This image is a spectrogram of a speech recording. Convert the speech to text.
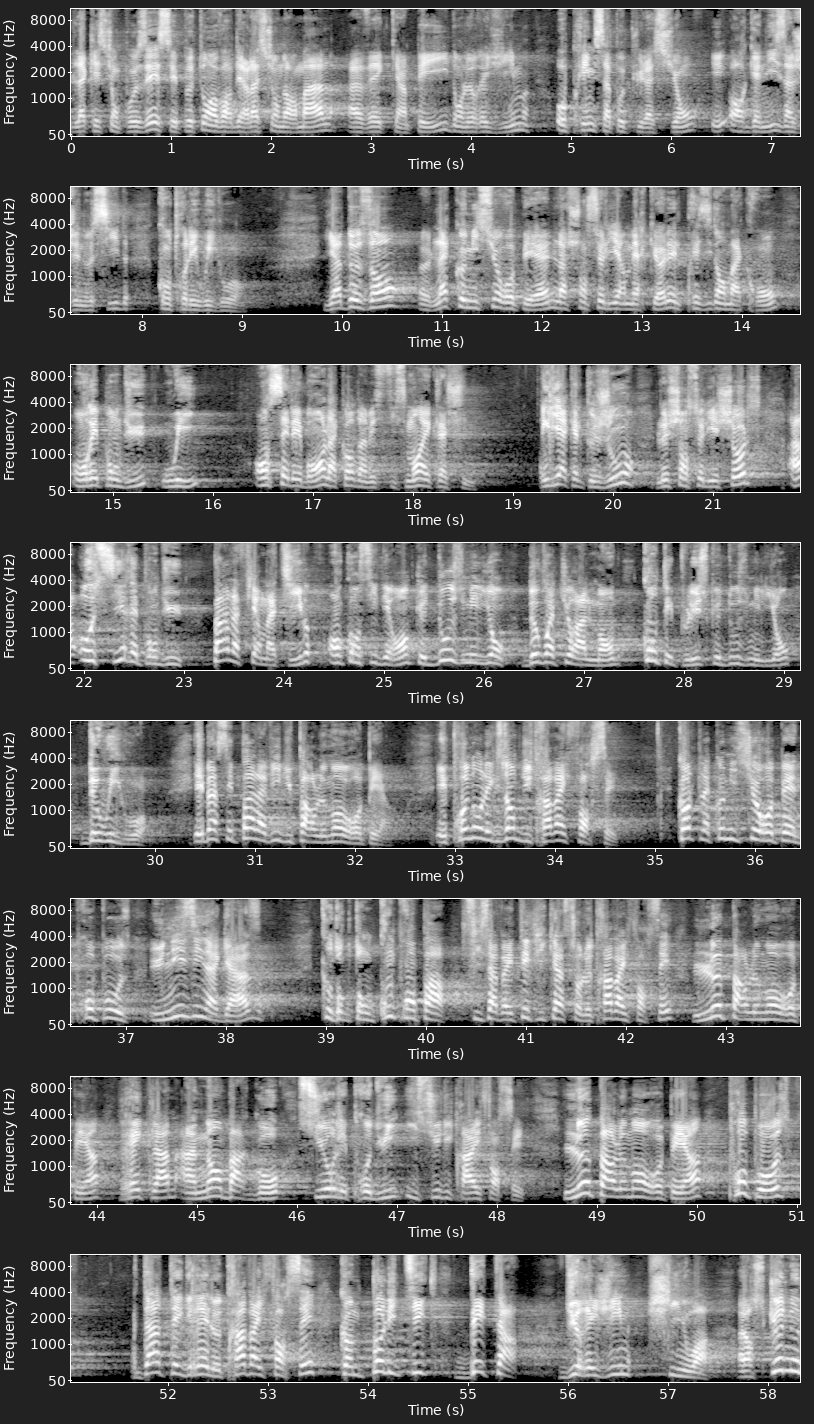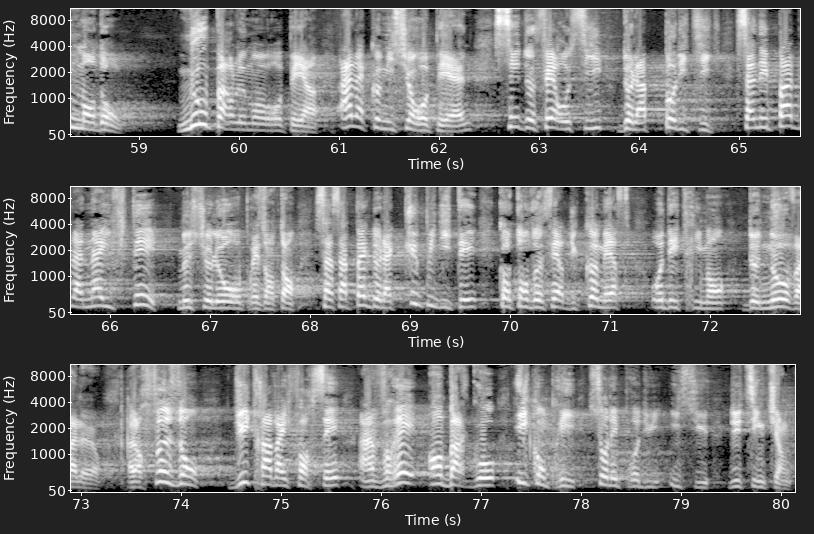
la question posée, c'est peut-on avoir des relations normales avec un pays dont le régime opprime sa population et organise un génocide contre les Ouïghours? Il y a deux ans, euh, la Commission européenne, la chancelière Merkel et le président Macron ont répondu oui en célébrant l'accord d'investissement avec la Chine. Il y a quelques jours, le chancelier Scholz a aussi répondu par l'affirmative en considérant que 12 millions de voitures allemandes comptaient plus que 12 millions de Ouïghours. Eh bien, ce n'est pas l'avis du Parlement européen. Et prenons l'exemple du travail forcé. Quand la Commission européenne propose une usine à gaz, dont on ne comprend pas si ça va être efficace sur le travail forcé, le Parlement européen réclame un embargo sur les produits issus du travail forcé. Le Parlement européen propose d'intégrer le travail forcé comme politique d'État du régime chinois. Alors ce que nous demandons, nous, Parlement européen, à la Commission européenne, c'est de faire aussi de la politique. Ça n'est pas de la naïveté, monsieur le haut représentant, ça s'appelle de la cupidité quand on veut faire du commerce au détriment de nos valeurs. Alors faisons du travail forcé un vrai embargo, y compris sur les produits issus du Xinjiang.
